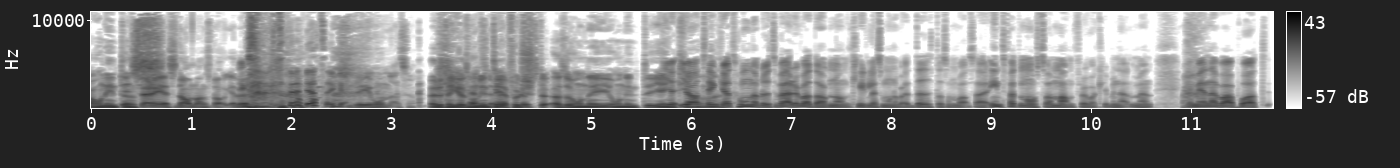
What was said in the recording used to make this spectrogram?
Ja, hon är inte I ens, Sveriges damlandslag, eller? Exakt, jag tänker. Det är hon alltså. eller tänker att hon inte är första, alltså hon är, hon är inte Jag, egentligen jag tänker att hon har blivit värvad av någon kille som hon har börjat dejta som bara så här, inte för att man måste vara man för att vara kriminell men jag menar bara på att,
